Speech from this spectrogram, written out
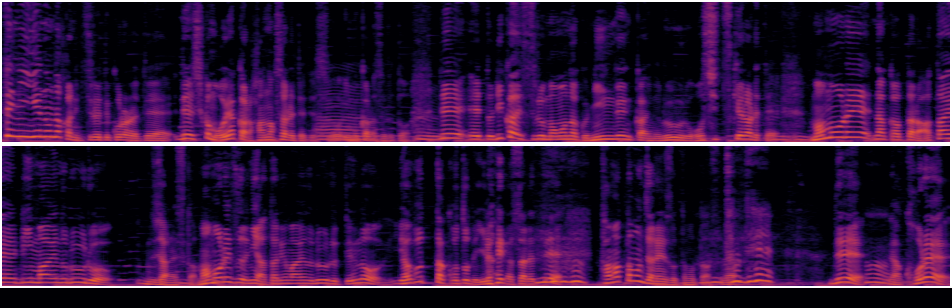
手に家の中に連れてこられてでしかも親から離されてですよ、うん。犬からすると。うん。で、えっと理解する間もなく人間界のルールを押し付けられて、守れなかったら当たり前のルールをじゃないですか、うん。守れずに当たり前のルールっていうのを破ったことでイライラされて たまったもんじゃねえぞって思ったんですね。で、うん。いやこれ、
